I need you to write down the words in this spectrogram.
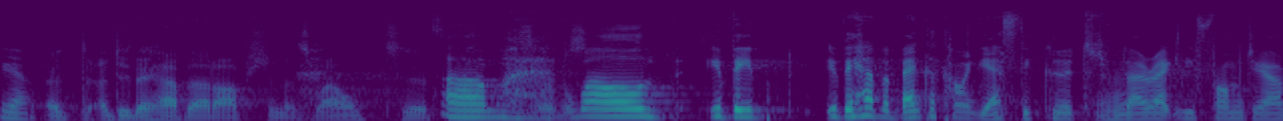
Yeah. uh, uh, do they have that option as well? To Um, well, if they if they have a bank account, yes, they could directly from their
